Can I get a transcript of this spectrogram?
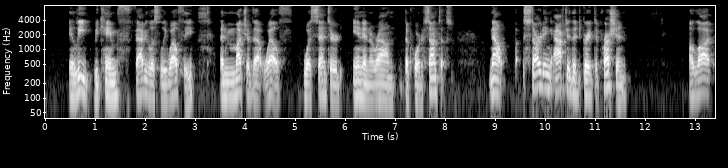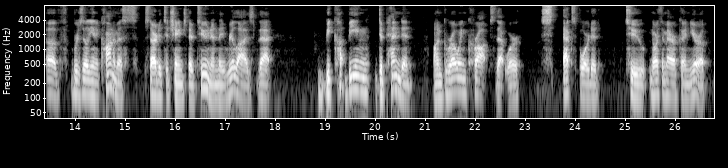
elite became fabulously wealthy, and much of that wealth was centered in and around the port of Santos. Now, starting after the Great Depression, a lot of Brazilian economists started to change their tune and they realized that beca- being dependent on growing crops that were exported to North America and Europe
